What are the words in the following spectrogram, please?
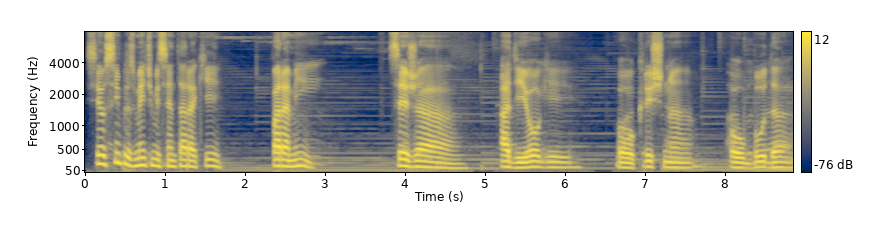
se eu simplesmente me sentar aqui, para mim, seja Adiyogi, ou Krishna, ou Buda,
